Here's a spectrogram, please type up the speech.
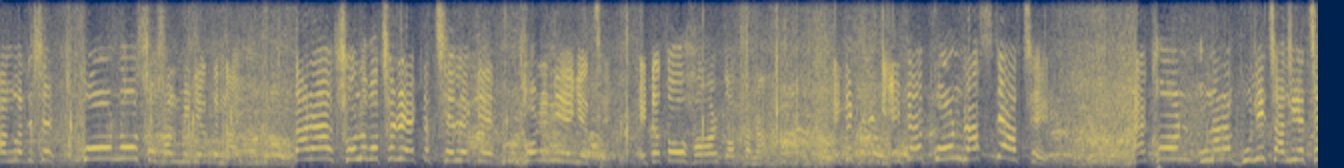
বাংলাদেশের কোনো সোশ্যাল মিডিয়াতে নাই। তারা ষোলো বছরের একটা ছেলেকে ধরে নিয়ে গেছে। এটা তো হওয়ার কথা না। এটা এটা কোন রাষ্ট্রে আছে? এখন ওনারা গুলি চালিয়েছে,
